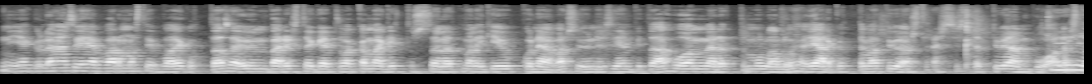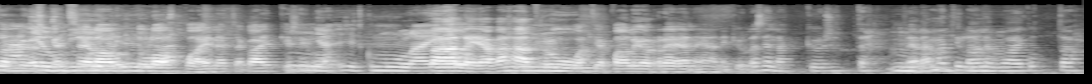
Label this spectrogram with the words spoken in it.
Niin ja kyllähän siihen varmasti vaikuttaa se ympäristökin, että vaikka mäkin tuossa sanoin, että mä olin kiukkunen ja väsynyt, niin siihen pitää huomioida, että mulla on ollut ihan järkyttävä työstressi sitä työn puolesta Kyllä, myöskin, että siellä on ollut tulospaineet ja kaikki silloin Ja sit kun mulla ei päälle oo- ja vähät ruuat ja paljon reenejä, niin kyllä se näkyy sitten. Mm, Elämäntilanne vaikuttaa.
